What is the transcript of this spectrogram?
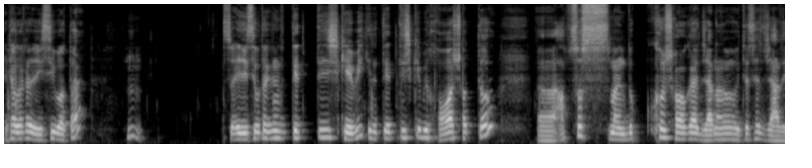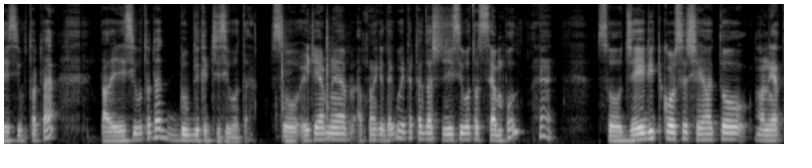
এটা হলো একটা রিসিভতা হুম। সো এই রিসিভটা কিন্তু তেত্রিশ কেবি, কিন্তু তেত্রিশ কেবি হওয়া সত্ত্বেও আফসোস মানে দুঃখ সহকারে জানানো হইতেছে যার রিসিভতাটা তার এই রিসিভতাটা ডুপ্লিকেট রিসিভতা সো এটাই আমি আপনাকে দেখব, এটা একটা জাস্ট রিসিভতার স্যাম্পল হ্যাঁ? সো যে এডিট করছে সে হয়তো মানে এত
